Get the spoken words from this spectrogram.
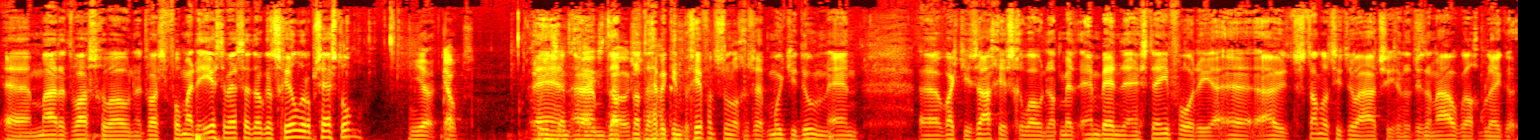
Eh, maar het was gewoon, het was voor mij de eerste wedstrijd ook dat Schilder op 6 stond. Ja, klopt. En ehm, dat, dat heb ik in het begin van het seizoen al gezegd, moet je doen. En eh, wat je zag is gewoon dat met Mbende en Steenvoorde je eh, uit standaard situaties, en dat is daarna ook wel gebleken,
